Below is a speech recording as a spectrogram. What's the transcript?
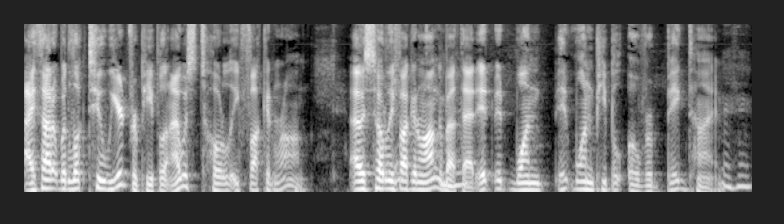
I thought it would look too weird for people, and I was totally fucking wrong. I was totally fucking wrong about mm-hmm. that. It it won it won people over big time.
